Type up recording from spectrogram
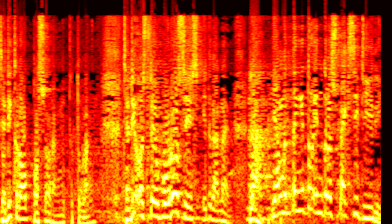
Jadi keropos orang itu tulang. Jadi osteoporosis itu karena. Nah, yang penting itu introspeksi diri.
